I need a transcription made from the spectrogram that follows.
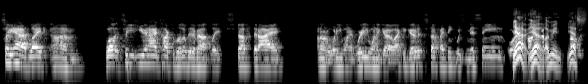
So yeah, like um. Well, so you, you and I talked a little bit about like stuff that I I don't know. What do you want to? Where do you want to go? I could go to stuff I think was missing. yeah, yeah. I mean, yes.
